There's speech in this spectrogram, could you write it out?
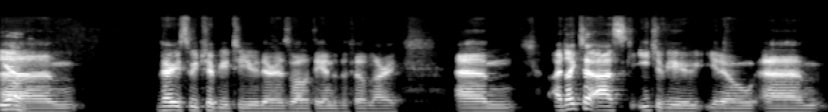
Yeah. Um, very sweet tribute to you there as well at the end of the film, Larry. Um, I'd like to ask each of you, you know, um,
